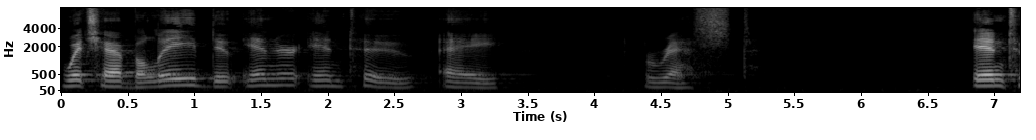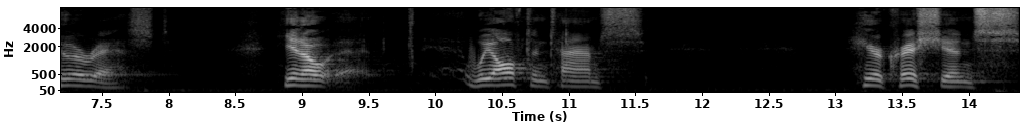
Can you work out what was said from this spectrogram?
which have believed do enter into a rest. Into a rest. You know, we oftentimes hear Christians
